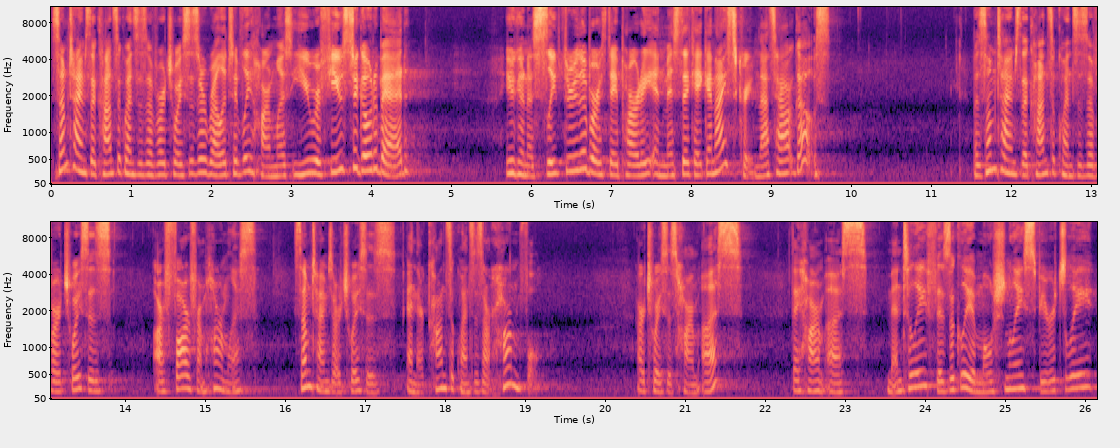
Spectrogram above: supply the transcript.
Sometimes the consequences of our choices are relatively harmless. You refuse to go to bed. You're going to sleep through the birthday party and miss the cake and ice cream. That's how it goes. But sometimes the consequences of our choices are far from harmless. Sometimes our choices and their consequences are harmful. Our choices harm us, they harm us mentally, physically, emotionally, spiritually.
